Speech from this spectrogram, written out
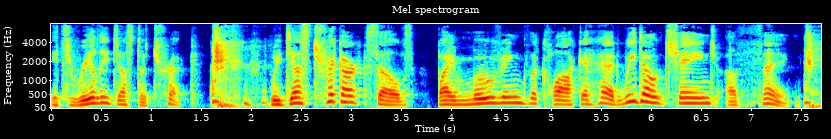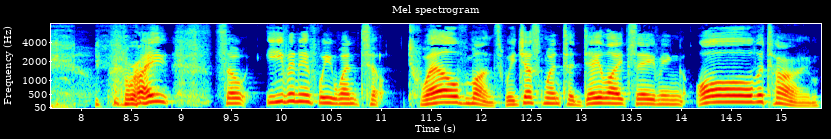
it's really just a trick. we just trick ourselves by moving the clock ahead. We don't change a thing, right? So even if we went to 12 months, we just went to daylight saving all the time,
